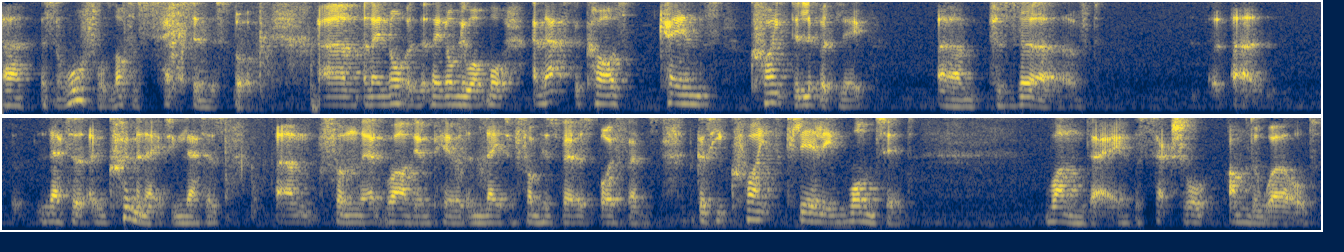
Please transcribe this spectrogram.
Uh, there's an awful lot of sex in this book, um, and they, nor- they normally want more. And that's because Keynes quite deliberately um, preserved uh, letter, incriminating letters um, from the Edwardian period and later from his various boyfriends, because he quite clearly wanted one day the sexual underworld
